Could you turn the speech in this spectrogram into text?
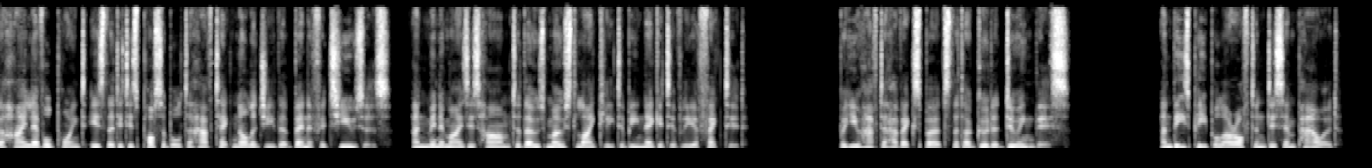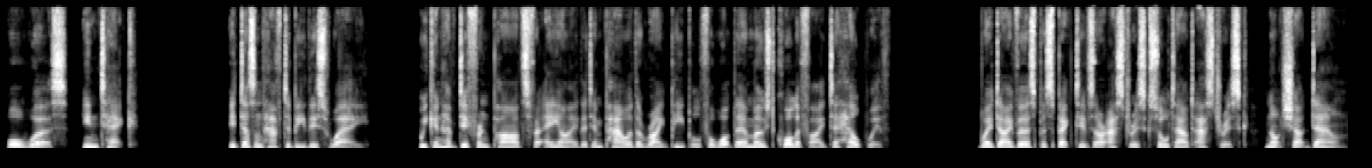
The high level point is that it is possible to have technology that benefits users, and minimizes harm to those most likely to be negatively affected. But you have to have experts that are good at doing this. And these people are often disempowered, or worse, in tech. It doesn't have to be this way. We can have different paths for AI that empower the right people for what they're most qualified to help with. Where diverse perspectives are asterisk sought out asterisk, not shut down.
